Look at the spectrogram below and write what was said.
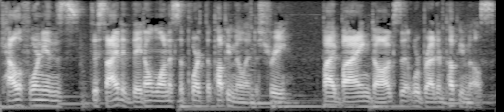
Californians decided they don't want to support the puppy mill industry by buying dogs that were bred in puppy mills.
